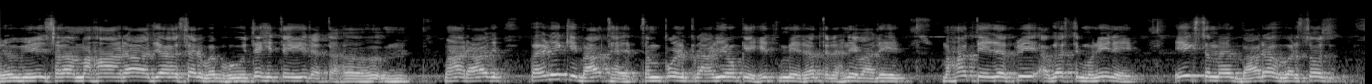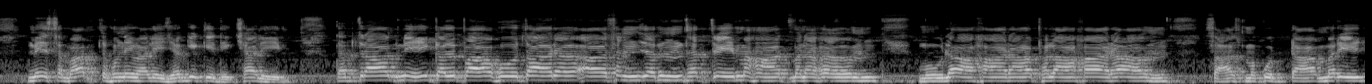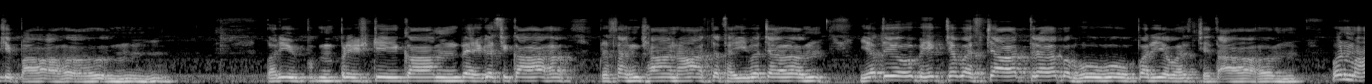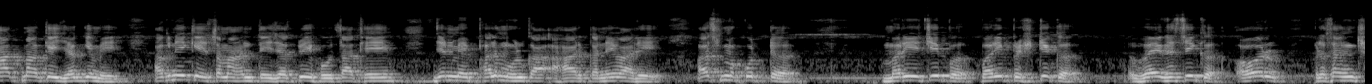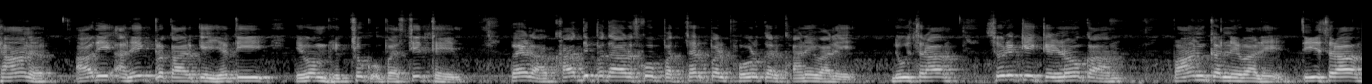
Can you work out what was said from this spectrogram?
प्रवेश महाराज सर्वभूत हिते रत महाराज, पहले की बात है, संपूर्ण प्राणियों के हित में रत रहने वाले महातेजस्वी अगस्त मुनि ने एक समय बारह वर्षों में समाप्त होने वाले यज्ञ की दीक्षा ली। तत्राग्नि कल्पा होतार आसंजन छत्रे महात्मन। मूलाहारा फलाहारा, सास सास्मकुट्टा मरीचिपा। परिपृष्टिका वैगसिका प्रसंख्याना तथा यतो भिक्षवश्चात्र बभूवो पर्यवस्थिता। उन महात्मा के यज्ञ में अग्नि के समान तेजस्वी होता थे, जिनमें फल मूल का आहार करने वाले अस्मकुट मरीचिप परिपृष्टिक वैघसिक और प्रसंख्यान आदि अनेक प्रकार के यति एवं भिक्षुक उपस्थित थे। पहला, खाद्य पदार्थ को पत्थर पर फोड़कर खाने वाले। दूसरा, सूर्य की किरणों का पान करने वाले। तीसरा,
